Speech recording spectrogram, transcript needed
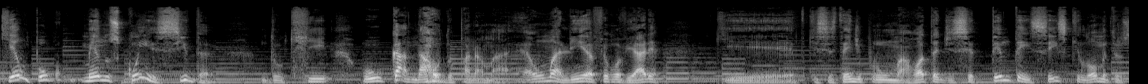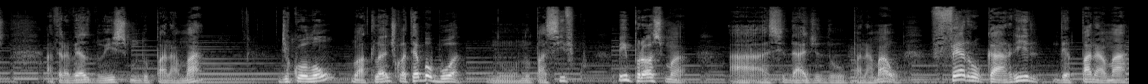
que é um pouco menos conhecida do que o Canal do Panamá. É uma linha ferroviária que, que se estende por uma rota de 76 quilômetros através do Istmo do Panamá, de Colón, no Atlântico, até Boboa, no, no Pacífico, bem próxima à cidade do Panamá, o Ferrocarril de Panamá.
